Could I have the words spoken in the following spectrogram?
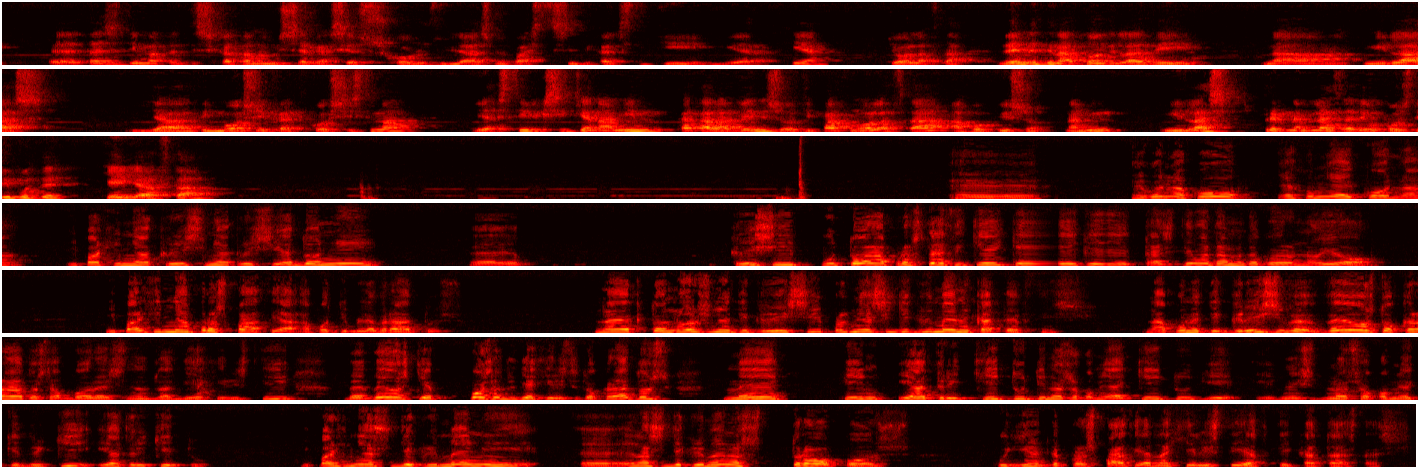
τα ζητήματα της κατανομής της εργασίας στους χώρους δουλειάς με βάση τη συνδικαλιστική ιεραρχία και όλα αυτά. Δεν είναι δυνατόν δηλαδή να μιλάς για δημόσιο ή κρατικό σύστημα, για στήριξη και να μην καταλαβαίνεις ότι υπάρχουν όλα αυτά από πίσω. Να μην μιλάς, πρέπει να μιλάς δηλαδή οπωσδήποτε και για αυτά. Ε, εγώ να πω, έχω μια εικόνα, υπάρχει μια κρίση, μια κρίση έντονη, ε, κρίση που τώρα προσθέθηκε και, και τα ζητήματα με τον κορονοϊό. Υπάρχει μια προσπάθεια από την πλευρά τους να εκτονώσουν την κρίση προς μια συγκεκριμένη κατεύθυνση. Να πούνε την κρίση βεβαίως το κράτος θα μπορέσει να τα διαχειριστεί, βεβαίως και πώς θα τη διαχειριστεί το κράτος με την ιατρική του, την νοσοκομιακή του, την νοσοκομιακεντρική ιατρική του. Υπάρχει μια συγκεκριμένη, ε, ένας συγκεκριμένος τρόπος που γίνεται προσπάθεια να χειριστεί αυτή η κατάσταση.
